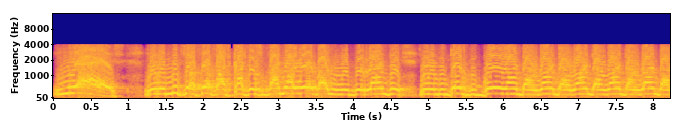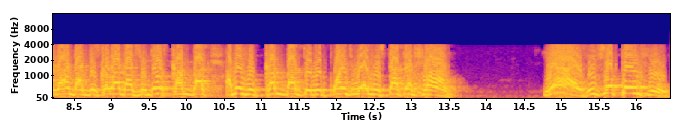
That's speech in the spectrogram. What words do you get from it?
Yes, you will meet yourself at Kadesh Barnea whereby you will be rounding, you will be just be going round and round and round and round and round and round and discover that you just come back, I mean you come back to the point where you started from. Yes, it's so painful.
